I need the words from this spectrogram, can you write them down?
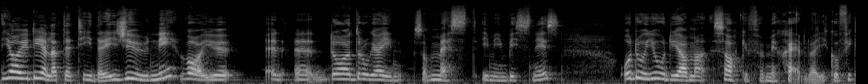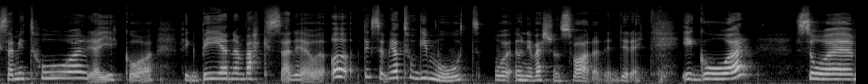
Jag har ju delat det tidigare. I juni var ju... Eh, då drog jag in som mest i min business. Och då gjorde jag saker för mig själv. Jag gick och fixade mitt hår, jag gick och fick benen vaxade. Och, och liksom, jag tog emot och universum svarade direkt. Igår så eh,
